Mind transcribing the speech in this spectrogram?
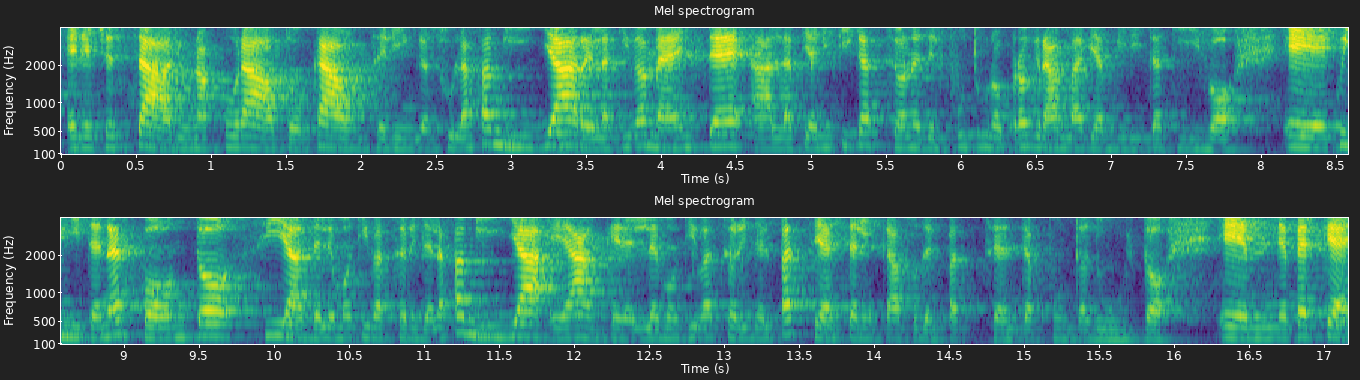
è necessario un accurato counseling sulla famiglia relativamente alla pianificazione del futuro programma riabilitativo e quindi tener conto sia delle motivazioni della famiglia e anche delle motivazioni del paziente nel caso del paziente appunto adulto ehm, perché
